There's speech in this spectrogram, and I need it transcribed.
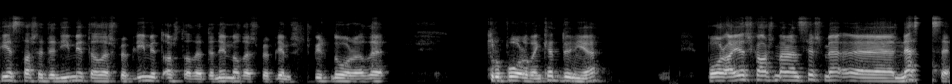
pjesë tash e dënimit edhe shpërblimit është edhe dënim edhe shpërblim shpirtnor edhe trupor edhe në këtë dynje, por ajo çka është më e rëndësishme nëse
